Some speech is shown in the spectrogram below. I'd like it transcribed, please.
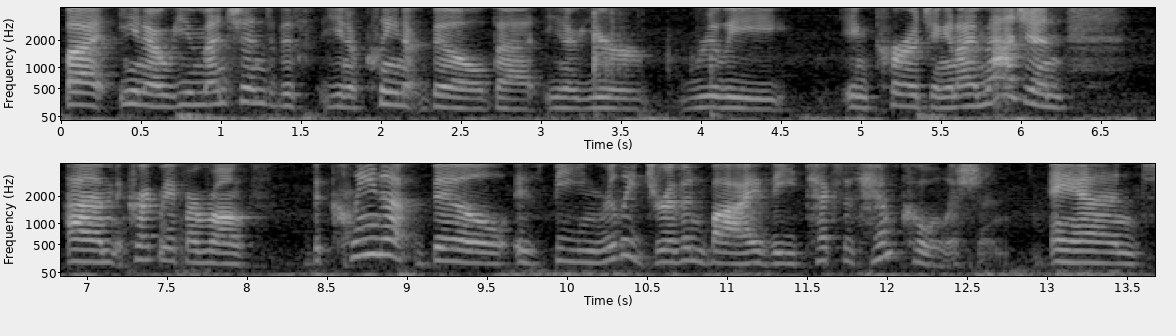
But you know, you mentioned this you know cleanup bill that you know you're really encouraging, and I imagine, um, correct me if I'm wrong, the cleanup bill is being really driven by the Texas Hemp Coalition and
